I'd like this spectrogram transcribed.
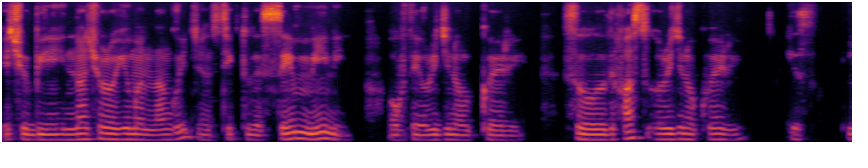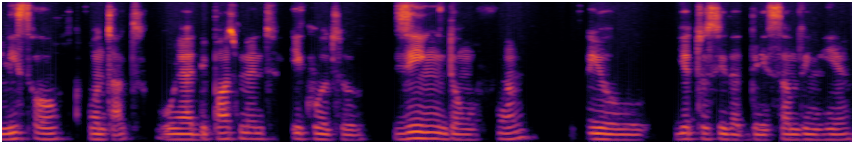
It should be in natural human language and stick to the same meaning of the original query. So the first original query is list all contacts where department equal to Xing Dongfang. You get to see that there is something here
